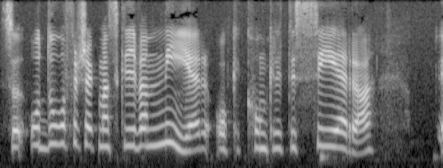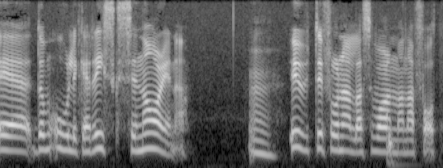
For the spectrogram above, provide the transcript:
Så, och då försöker man skriva ner och konkretisera eh, de olika riskscenarierna utifrån alla svar man har fått.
